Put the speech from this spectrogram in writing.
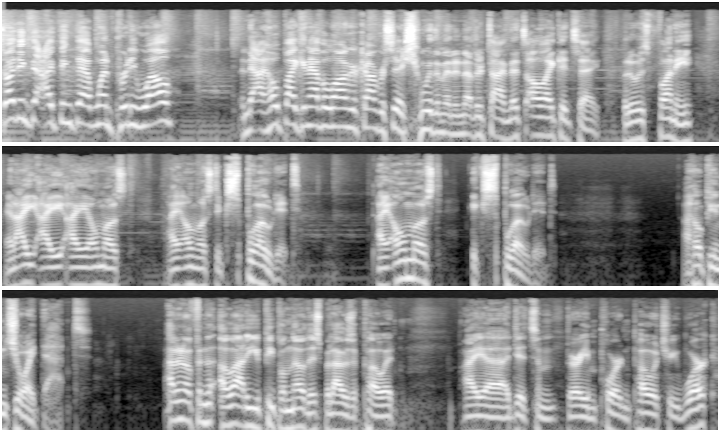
so I think that I think that went pretty well, and I hope I can have a longer conversation with him at another time. That's all I could say. But it was funny, and I I, I almost I almost exploded. I almost exploded. I hope you enjoyed that. I don't know if a lot of you people know this, but I was a poet. I uh, did some very important poetry work.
